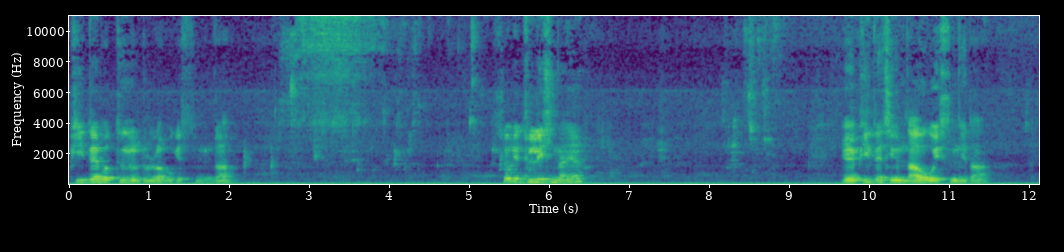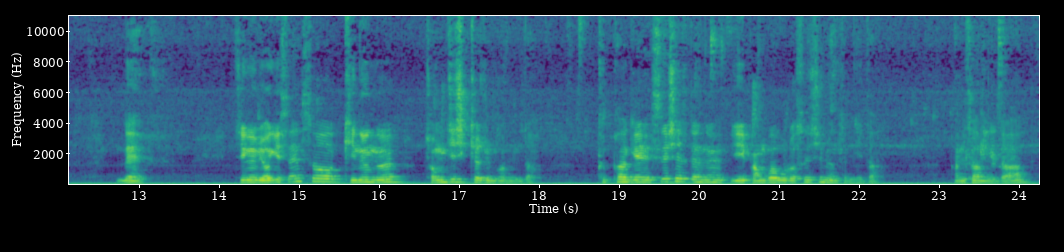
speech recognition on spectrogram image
비대 버튼을 눌러 보겠습니다. 소리 들리시나요? 예, 비대 지금 나오고 있습니다. 네. 지금 여기 센서 기능을 정지시켜 준 겁니다. 급하게 쓰실 때는 이 방법으로 쓰시면 됩니다. 감사합니다.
